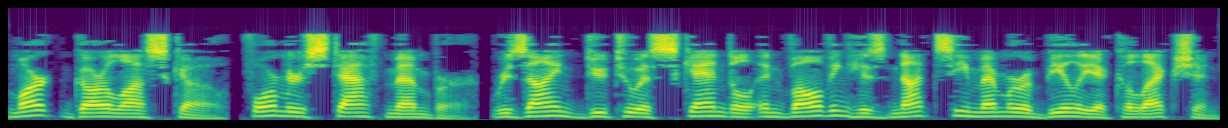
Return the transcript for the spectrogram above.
Marc Garlasco, former staff member, resigned due to a scandal involving his Nazi memorabilia collection.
